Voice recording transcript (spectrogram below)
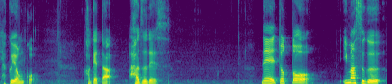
104個書けたはずです。で、ちょっと今すぐ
